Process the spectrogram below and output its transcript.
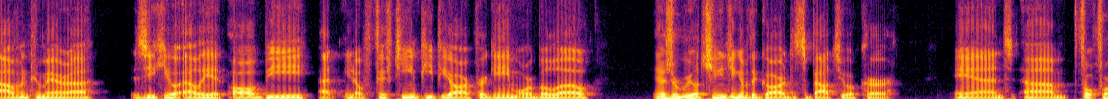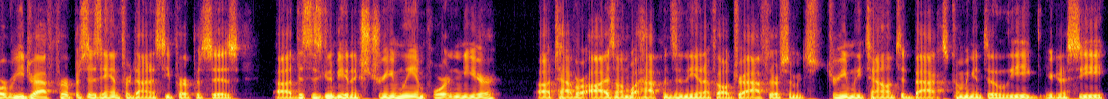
Alvin Kamara, Ezekiel Elliott all be at you know 15 PPR per game or below. There's a real changing of the guard that's about to occur, and um, for for redraft purposes and for dynasty purposes, uh, this is going to be an extremely important year uh, to have our eyes on what happens in the NFL draft. There are some extremely talented backs coming into the league. You're going to see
